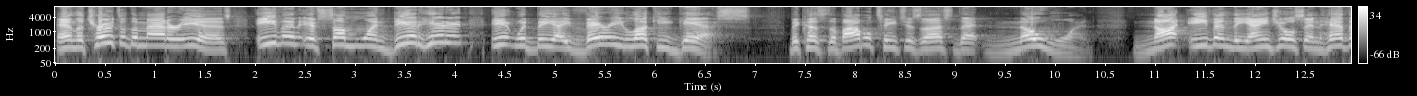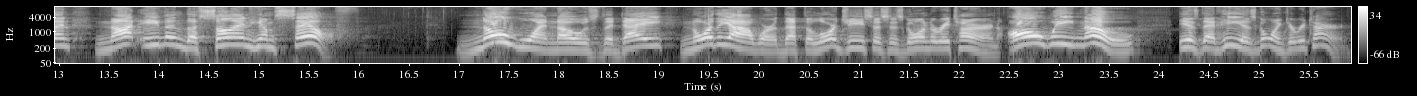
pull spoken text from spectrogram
And the truth of the matter is, even if someone did hit it, it would be a very lucky guess because the Bible teaches us that no one not even the angels in heaven, not even the Son Himself. No one knows the day nor the hour that the Lord Jesus is going to return. All we know is that He is going to return.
